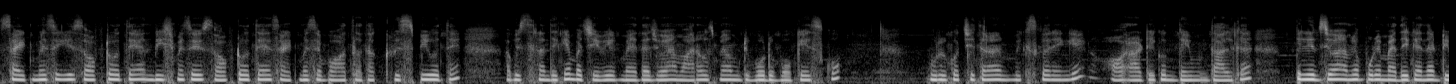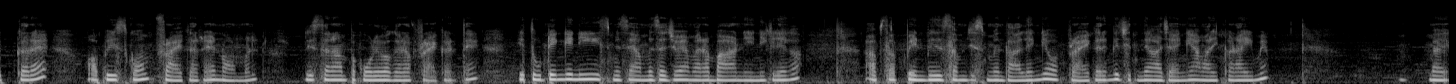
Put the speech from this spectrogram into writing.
साइड में से ये सॉफ्ट होते हैं, बीच में से ये सॉफ्ट होते हैं, साइड में से बहुत ज़्यादा क्रिस्पी होते हैं। अब इस तरह देखें, बचे हुए मैदा जो है हमारा, उसमें हम डुबो डुबो के इसको पूरे को अच्छी तरह मिक्स करेंगे और आटे को डालकर पनीर जो है हमने पूरे मैदे के अंदर डिप करा है और फिर इसको हम फ्राई कर रहे हैं नॉर्मल। जिस तरह हम पकोड़े वगैरह फ्राई करते हैं, ये टूटेंगे नहीं, इसमें से हमेशा जो है हमारा बाहर नहीं निकलेगा। अब सब पेन बेल्स हम जिसमें डालेंगे और फ्राई करेंगे, जितने आ जाएँगे हमारी कढ़ाई में। मैं,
